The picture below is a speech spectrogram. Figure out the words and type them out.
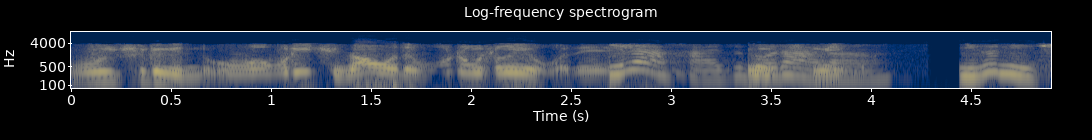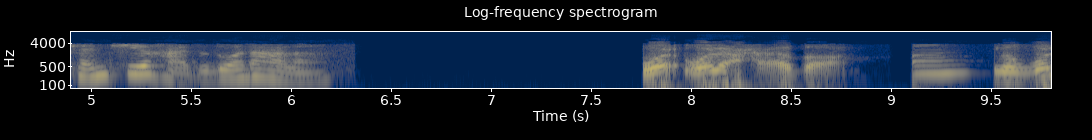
无趣的无无理取闹的，无中生有的。你俩孩子多大了？你跟你前妻孩子多大了？我我俩孩子。嗯，那我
